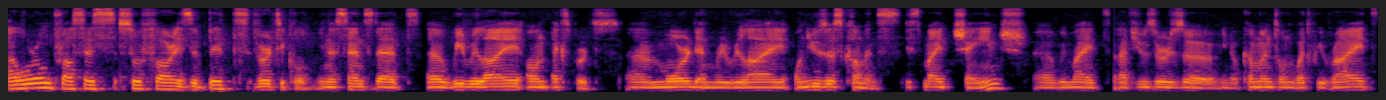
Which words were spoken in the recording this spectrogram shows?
Our own process so far is a bit vertical in a sense that uh, we rely on experts uh, more than we rely on users' comments. This might change. Uh, we might have users, uh, you know, comment on what we write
